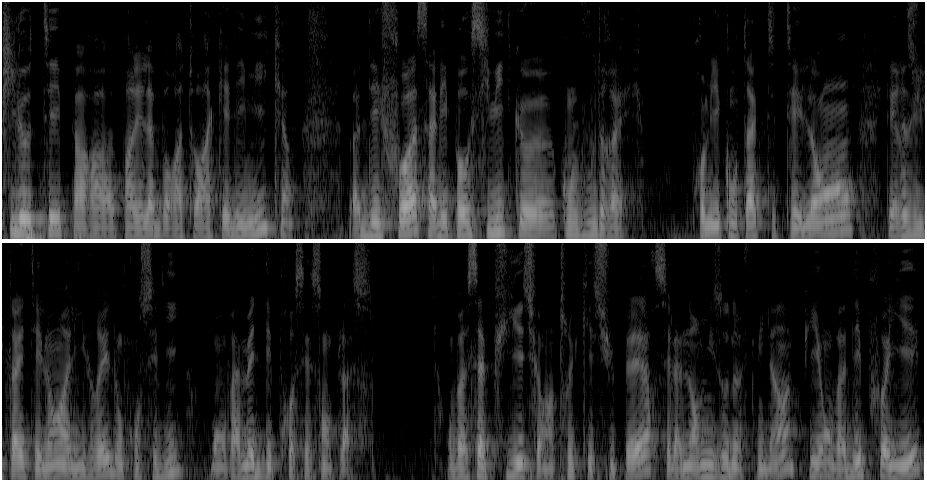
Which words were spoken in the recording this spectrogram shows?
piloté par, par les laboratoires académiques, bah, des fois, ça n'allait pas aussi vite qu'on le voudrait. Le premier contact était lent, les résultats étaient lents à livrer, donc on s'est dit, bon, on va mettre des process en place. On va s'appuyer sur un truc qui est super, c'est la norme ISO 9001, puis on va déployer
